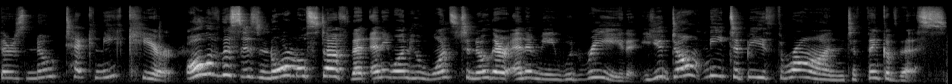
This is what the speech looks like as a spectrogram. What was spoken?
there's no technique here. All of this is normal stuff that anyone who wants to know their enemy would read. You don't need to be Thrawn to think of this.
